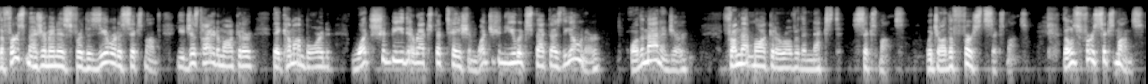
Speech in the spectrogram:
The first measurement is for the zero to six month. You just hired a marketer, they come on board. What should be their expectation? What should you expect as the owner or the manager from that marketer over the next six months, which are the first six months? Those first six months,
